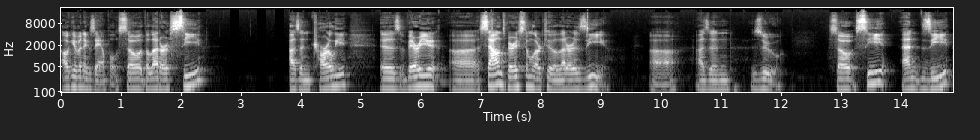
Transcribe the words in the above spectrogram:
I'll give an example. So the letter C, as in Charlie, is very uh, sounds very similar to the letter Z, uh, as in zoo. So C and Z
